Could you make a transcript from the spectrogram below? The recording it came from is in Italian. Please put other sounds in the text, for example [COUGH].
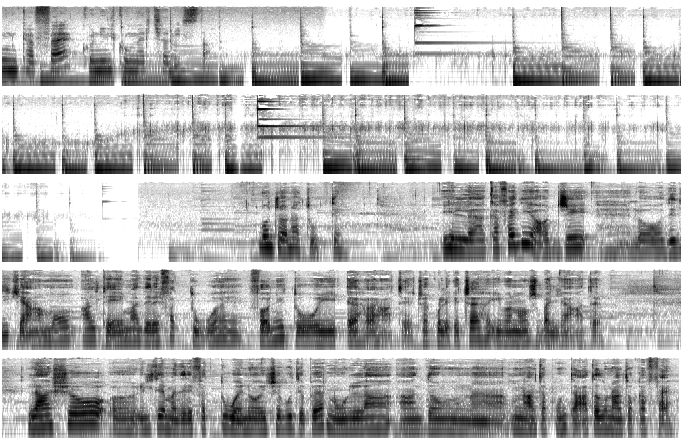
Un caffè con il commercialista. Buongiorno a tutti. Il caffè di oggi eh, lo dedichiamo al tema delle fatture fornitori errate, cioè quelle che ci arrivano sbagliate. Lascio eh, il tema delle fatture non ricevute per nulla ad una, un'altra puntata, ad un altro caffè.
